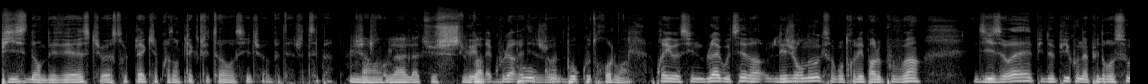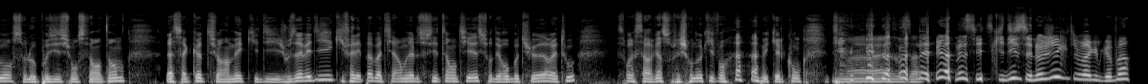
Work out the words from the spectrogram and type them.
pisse dans BVS, tu vois, ce truc-là qui représente Lex Luthor aussi, tu vois, peut-être, je ne sais pas. Non, là, là, tu ch- que vas la couleur était beaucoup, jaune. beaucoup trop loin. Après, il y a aussi une blague où, tu sais, les journaux qui sont contrôlés par le pouvoir disent Ouais, puis depuis qu'on n'a plus de ressources, l'opposition se fait entendre. Là, ça cote sur un mec qui dit Je vous avais dit qu'il fallait pas bâtir un modèle de société entier sur des robots tueurs et tout. C'est vrai, ça revient sur les journaux qui font Ah, mais quel con Ouais, ouais, ça. mais ce qu'il dit, c'est logique, tu vois, quelque part.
